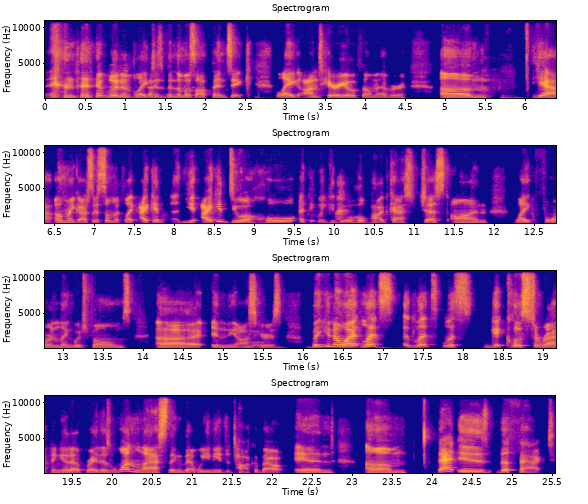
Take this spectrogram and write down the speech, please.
And then it would have like just been the most authentic like Ontario film ever. Um yeah. Oh my gosh there's so much like i could i could do a whole i think we could do a whole podcast just on like foreign language films uh in the oscars. But you know what? Let's let's let's get close to wrapping it up right? There's one last thing that we need to talk about and um that is the fact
